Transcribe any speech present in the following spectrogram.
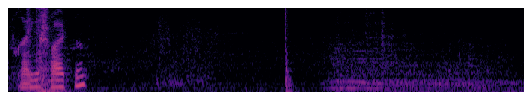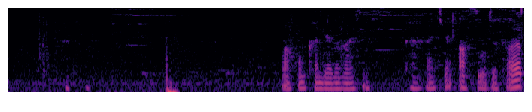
freigeschalten. Warum kann der Bereich nicht erreicht werden? Ach so, deshalb.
